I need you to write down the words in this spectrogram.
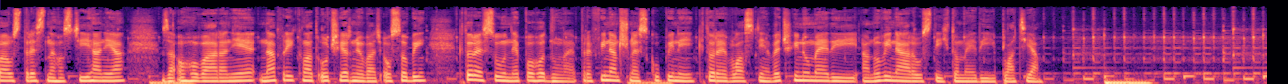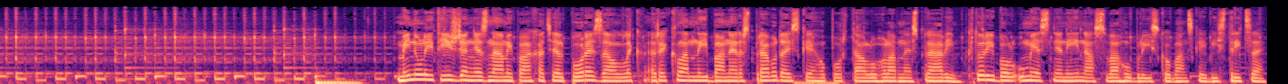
obav z trestného stíhania za ohováranie napríklad očierňovať osoby, ktoré sú nepohodlné pre finančné skupiny, ktoré vlastne väčšinu médií a novinárov z týchto médií platia. Minulý týždeň neznámy páchateľ porezal lek- reklamný baner pravodajského portálu Hlavné správy, ktorý bol umiestnený na svahu blízko Banskej Bystrice.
